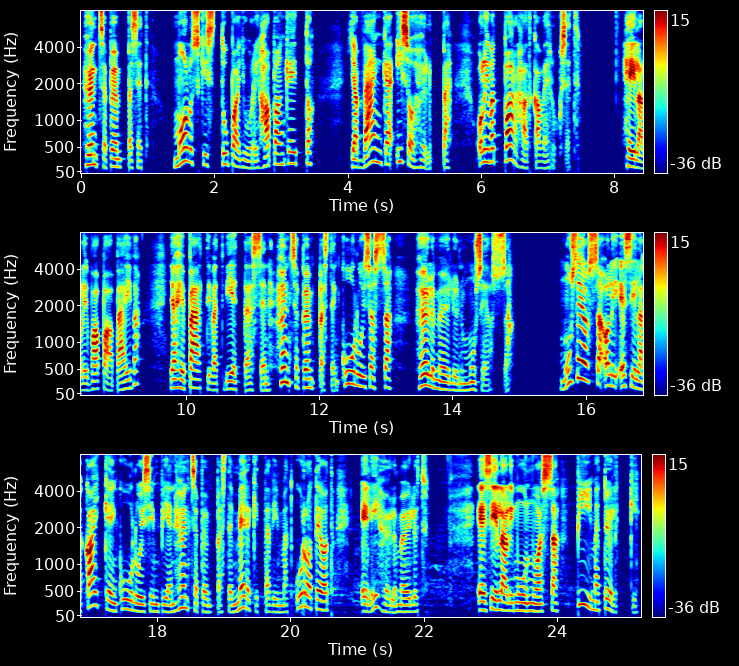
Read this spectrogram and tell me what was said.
Höntsäpömppäset Molskis tupajuuri hapankeitto ja Vänkä isohölppä olivat parhaat kaverukset. Heillä oli vapaa päivä ja he päättivät viettää sen höntsäpömppästen kuuluisassa Hölmöilyn museossa – Museossa oli esillä kaikkein kuuluisimpien höntsäpömppästen merkittävimmät uroteot, eli hölmöilyt. Esillä oli muun muassa piimätölkki,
